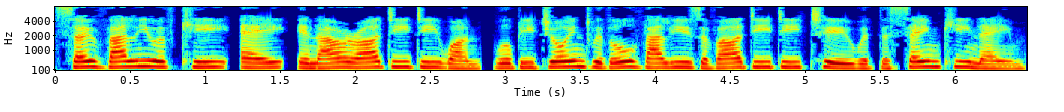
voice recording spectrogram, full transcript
So value of key, A, in our RDD1, will be joined with all values of RDD2 with the same key name.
